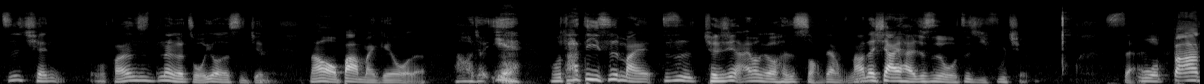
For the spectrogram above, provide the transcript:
之前，反正是那个左右的时间，然后我爸买给我的，然后我就耶，我他第一次买就是全新的 iPhone 给我很爽这样子，然后再下一台就是我自己付钱，塞，我八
